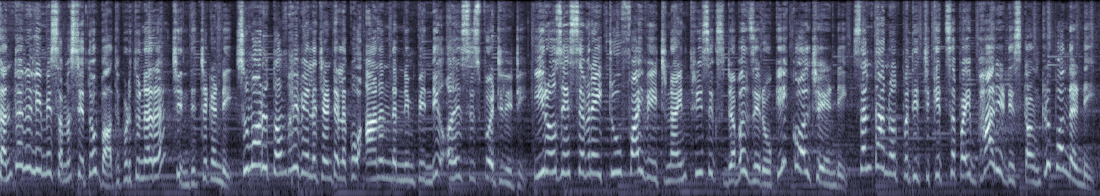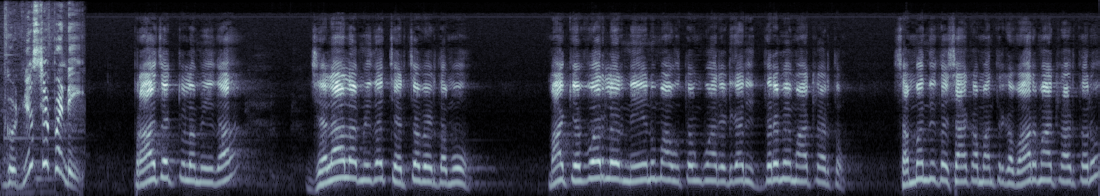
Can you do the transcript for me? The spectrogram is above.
సంతానలేమి సమస్యతో బాధపడుతున్నారా? చింతించకండి. సుమారు తొంభై వేల జంటలకు ఆనందం నింపింది ఓఎస్ఎస్ ఫర్టిలిటీ ఈ రోజే seven eight two five eight nine three six double zero కి కాల్ చేయండి. సంతానోత్పత్తి చికిత్సపై భారీ డిస్కౌంట్లు పొందండి. గుడ్ న్యూస్ చెప్పండి. ప్రాజెక్టుల మీద జలాల మీద చర్చ పెడతాము. మాకెవ్వరు లేరు. నేను మా ఉత్తమ్ కుమార్ రెడ్డి గారు ఇద్దరమే మాట్లాడతాం. సంబంధిత శాఖ మంత్రిగా వారు మాట్లాడతారు.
